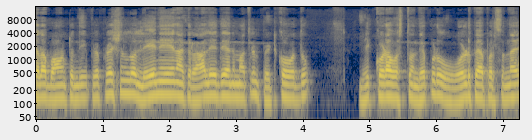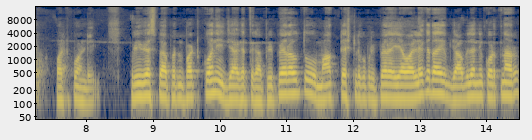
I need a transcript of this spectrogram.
చాలా బాగుంటుంది. ప్రిపరేషన్లో లేనే నాకు రాలేదే అని మాత్రం పెట్టుకోవద్దు. మీకు కూడా వస్తుంది. ఎప్పుడు ఓల్డ్ పేపర్స్ ఉన్నాయి పట్టుకోండి. ప్రీవియస్ పేపర్ని పట్టుకొని జాగ్రత్తగా ప్రిపేర్ అవుతూ మాక్ టెస్టులకు ప్రిపేర్ అయ్యే వాళ్ళే కదా జాబులన్నీ కొడుతున్నారు.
